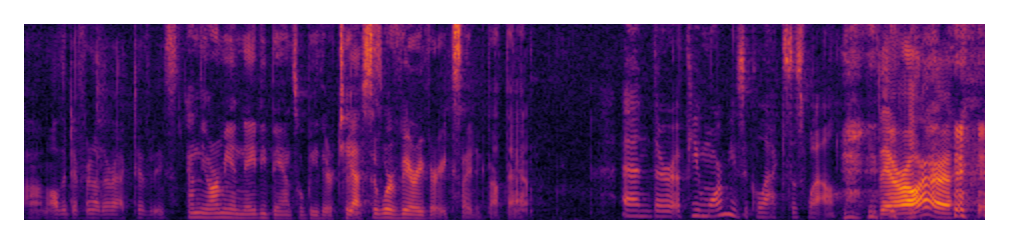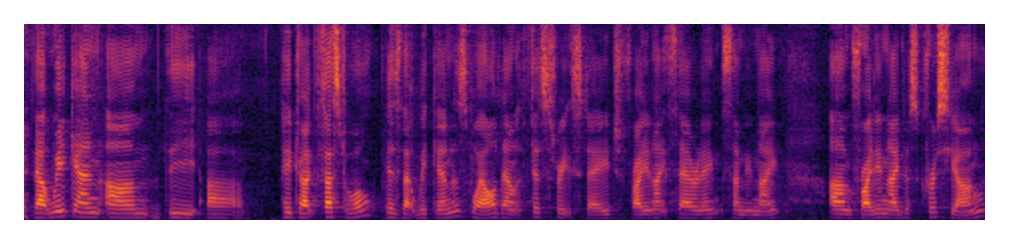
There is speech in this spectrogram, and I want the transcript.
um, all the different other activities. And the Army and Navy bands will be there too. Yes. So we're very, very excited about that. And there are a few more musical acts as well. There are. that weekend, um, the uh, Patriotic Festival is that weekend as well, down at Fifth Street Stage, Friday night, Saturday, Sunday night. Um, Friday night is Chris Young.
